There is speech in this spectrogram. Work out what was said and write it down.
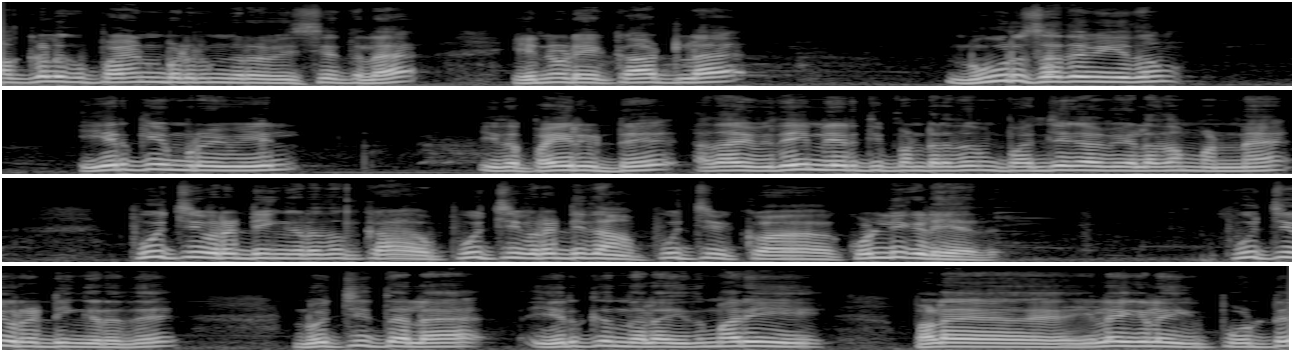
மக்களுக்கு பயன்படுங்கிற விஷயத்தில் என்னுடைய காட்டில் நூறு சதவீதம் இயற்கை முறையில் இதை பயிரிட்டு அதாவது விதை நேர்த்தி பண்ணுறதும் பஞ்சகாவியில் தான் பண்ணேன். பூச்சி விரட்டிங்கிறதும் க பூச்சி விரட்டி தான். பூச்சி கொல்லி கிடையாது. பூச்சி விரட்டிங்கிறது நொச்சித்தலை எருக்குந்தலை இது மாதிரி பல இலைகளை போட்டு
